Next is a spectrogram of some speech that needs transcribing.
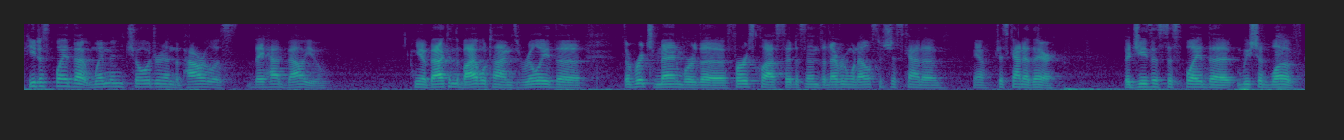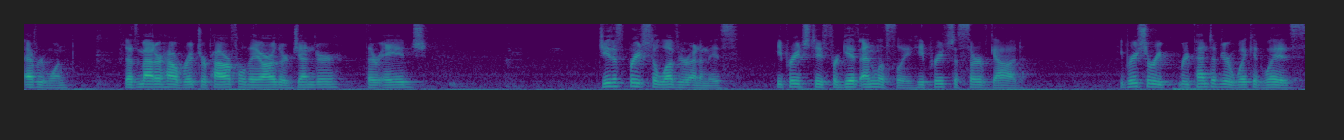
He displayed that women, children, and the powerless, they had value. You know, back in the Bible times, really the, the rich men were the first class citizens and everyone else was just kind of, you know, just kind of there. But Jesus displayed that we should love everyone. Doesn't matter how rich or powerful they are, their gender, their age. Jesus preached to love your enemies. He preached to forgive endlessly. He preached to serve God. He preached to re- repent of your wicked ways.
